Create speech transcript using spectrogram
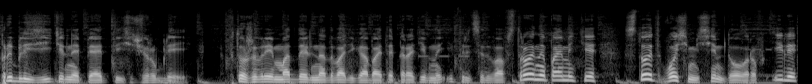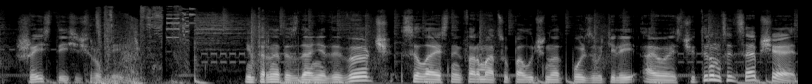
приблизительно 5000 рублей. В то же время модель на 2 гигабайта оперативной и 32 встроенной памяти стоит 87 долларов или 6 тысяч рублей. Интернет-издание The Verge, ссылаясь на информацию, полученную от пользователей iOS 14, сообщает,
